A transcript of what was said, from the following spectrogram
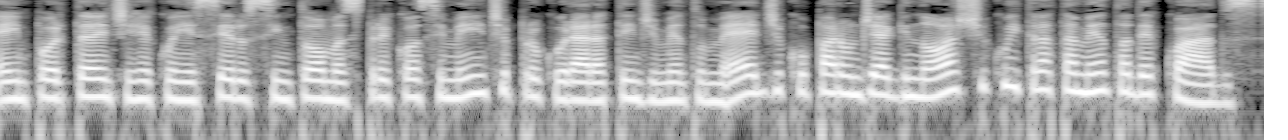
É importante reconhecer os sintomas precocemente e procurar atendimento médico para um diagnóstico e tratamento adequados.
